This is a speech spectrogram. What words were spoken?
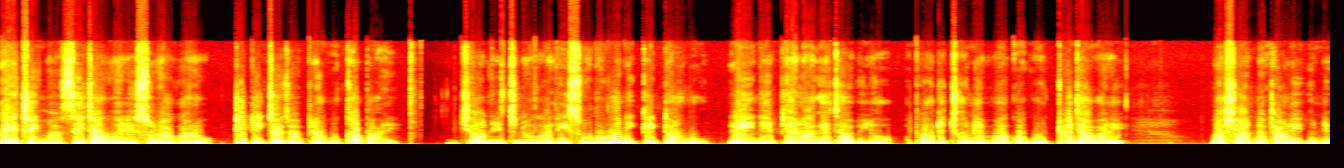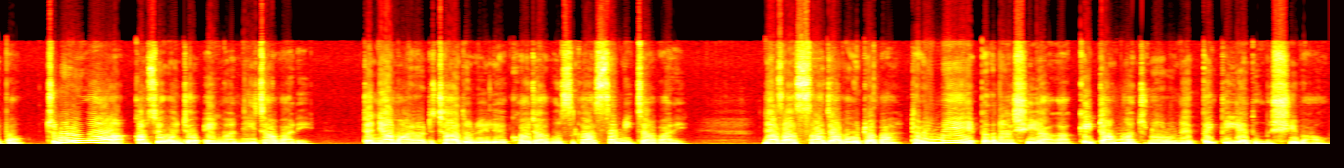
ဘယ်ချိန်မှာစေးကြောက်ဝယ်တယ်ဆိုတာကတော့တိတိကျကျပြောဖို့ခက်ပါတယ်။ ဂျော့နဲ့ကျွန်တော်ကလီဆူသူကနေကိတ်တောင်းကိုလေနဲ့ပြန်လာခဲ့ကြပြီးတော့အဖော်တချို့နဲ့မာကုတ်ကိုတွေ့ကြပါတယ်။မတ်လ2004ခုနှစ်ပေါ့။ကျွန်တော်တို့ကကောင်စစ်ဝင်ချုပ်အိမ်မှာနေကြပါတယ်။တညမှာတော့တခြားသူတွေလည်းခေါ်ကြဖို့စကားဆက်မိကြပါတယ်။ညစာစားကြဖို့အတွက်ပါ။ဒါပေမဲ့ပြဿနာရှိတာကကိတ်တောင်းမှာကျွန်တော်တို့နဲ့တိတ်တိရဲ့သူမရှိပါဘူး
